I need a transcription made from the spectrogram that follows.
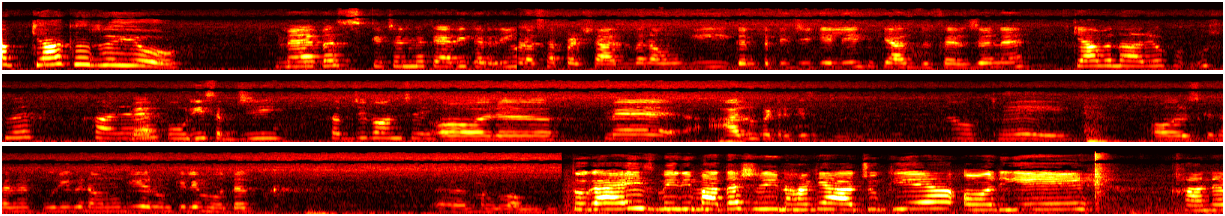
आप क्या कर रही हो? मैं बस किचन में तैयारी कर रही हूँ थोड़ा सा प्रसाद बनाऊँगी गणपति जी के लिए क्योंकि आज विसर्जन है। क्या बना रहे हो उसमें? खाने मैं पूरी सब्ज़ी। सब्ज़ी कौन सी? और मैं आलू मटर की सब्ज़ी बनाऊँगी। ओके और उसके साथ मैं पूरी बनाऊँगी और उनके लिए मोदक। मंगवाऊँगी। तो गाइस मेरी माता श्री नहा के आ चुकी है और ये खाना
